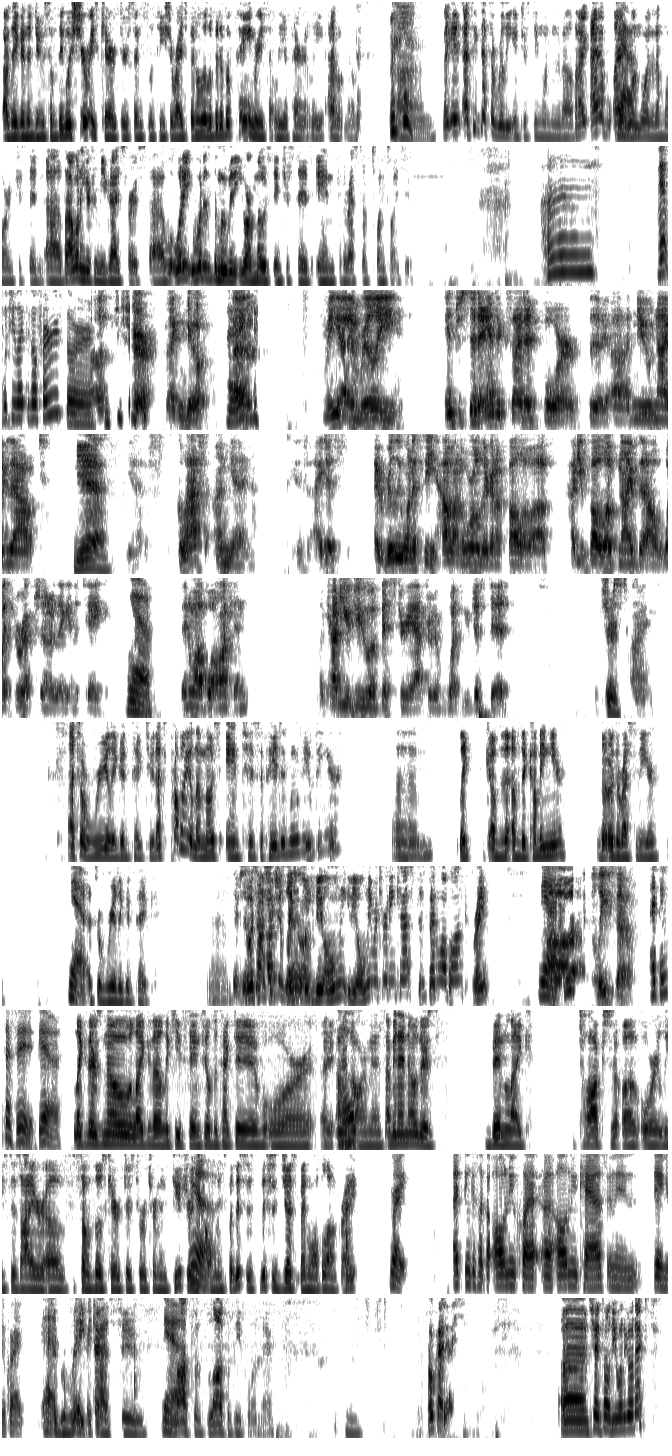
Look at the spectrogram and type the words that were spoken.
are they going to do something with Shuri's character since Letitia Wright's been a little bit of a pain recently? Apparently, I don't know. um, like, it, I think that's a really interesting one to develop. But I, I have I have one more that I'm more interested. in. Uh, but I want to hear from you guys first. Uh, what what, are you, what is the movie that you are most interested in for the rest of 2022? um, Matt, would you like to go first, or Uh, sure, I can go. All right. Um, for me, I am really interested and excited for the uh, new Knives Out. Yeah, Yes, Glass Onion. Because I just, I really want to see how in the world they're going to follow up. How do you follow up Knives Out? What direction are they going to take yeah, Benoit Blanc? And like, how do you do a mystery after what you just did? the Sure. Time. that's a really good pick too. That's probably my most anticipated movie of the year. Um, like of the of the coming year, the, or the rest of the year. yeah, That's a really good pick. Um, There's so just not much because like the only the only returning cast is Benoit Blanc, right? yeah. I, Uh, think, I believe so. I think that's it. Yeah, like there's no like the Lakeith Stanfield detective or uh, Ana Nope. Armas. I mean, I know there's been like talks of, or at least desire of some of those characters to return in future Yeah. installments, but this is this is just Benoit Blanc, right? right. I think it's like an all new class, uh, all new cast, and then Daniel Craig. It's a great just returned. cast too. Yeah, Lots of lots of people in there. Hmm. Okay. Um, Chantal, do you want to go next?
